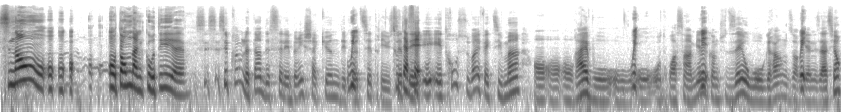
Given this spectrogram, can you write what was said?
Sinon, on, on- on- on tombe dans le côté... euh, C'est- C'est c'est prendre le temps de célébrer chacune des Oui, petites réussites. tout à fait. Et, et- et trop souvent, effectivement, on, rêve aux, aux- Oui. aux- aux 300 000, Oui. comme tu disais, ou aux grandes organisations.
